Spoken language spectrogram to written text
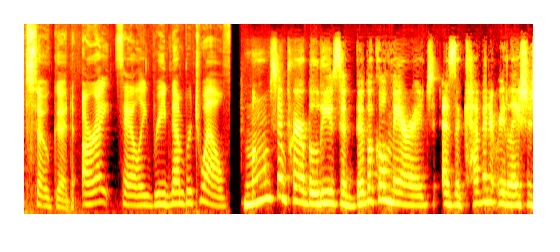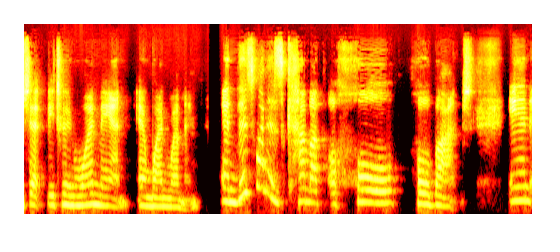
So good. All right, Sally, read number 12. Moms in Prayer believes in biblical marriage as a covenant relationship between one man and one woman. And this one has come up a whole, whole bunch. And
